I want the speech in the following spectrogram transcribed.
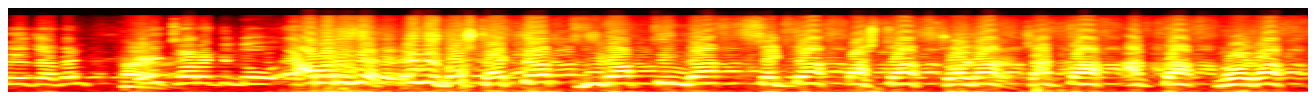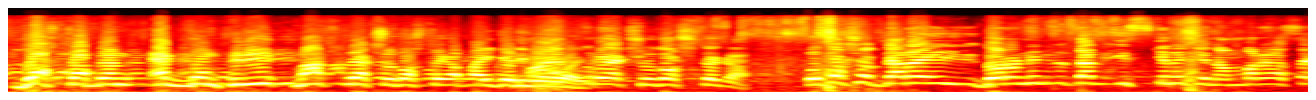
পেয়ে যাবেন। হ্যাঁ। এছাড়া কিন্তু আবার এই যে দশটা একটা দুইটা তিনটা চারটা পাঁচটা ছয়টা সাতটা আটটা নয়টা দশটা প্যান্ট একদম ফ্রি মাত্র একশো দশ টাকা পাইকারি মাত্র একশো দশ টাকা। তো দর্শক যারা এই ধরনের নিতে চান স্ক্রিনে যে নাম্বার আছে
